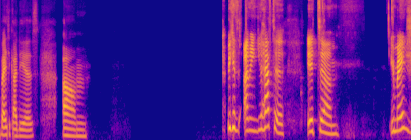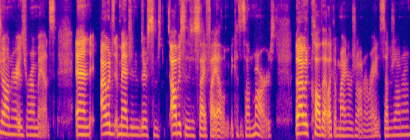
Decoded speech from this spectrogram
basic ideas. Um, because I mean, you have to. It um, your main genre is romance, and I would imagine there's some. Obviously, there's a sci-fi element because it's on Mars, but I would call that like a minor genre, right? A subgenre.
